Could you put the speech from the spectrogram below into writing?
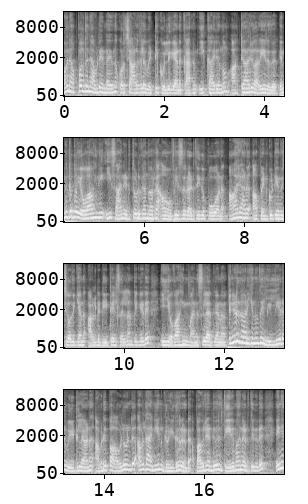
അവൻ അപ്പോൾ തന്നെ അവിടെ ഉണ്ടായിരുന്ന കുറച്ച് ആളുകളെ വെട്ടി കൊല്ലുകയാണ് കാരണം ഈ കാര്യമൊന്നും ആറ്റാരും അറിയരുത്. എന്നിട്ട് ഇപ്പൊ യോവാഹിന് ഈ സാധനം എടുത്തു കൊടുക്കുക എന്ന് പറഞ്ഞാൽ ആ ഓഫീസറുടെ അടുത്തേക്ക് പോവാണ്. ആരാണ് ആ പെൺകുട്ടി എന്ന് ചോദിക്കാണ്. അവളുടെ ഡീറ്റെയിൽസ് എല്ലാം പിന്നീട് ഈ യോവാഹിൻ മനസ്സിലാക്കുകയാണ്. പിന്നീട് കാണിക്കുന്നത് ലില്ലിയുടെ വീട്ടിലാണ്. അവിടെ ഇപ്പൊ അവളുണ്ട് അവളുടെ അനിയൻ ഗ്രിഗറും ഉണ്ട്. അപ്പൊ അവർ രണ്ടുപേരും തീരുമാനം എടുത്തിട്ടുണ്ട്. ഇനി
